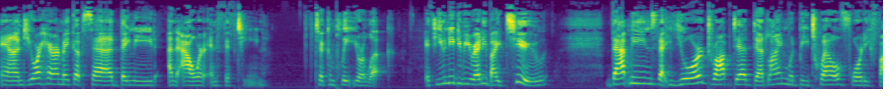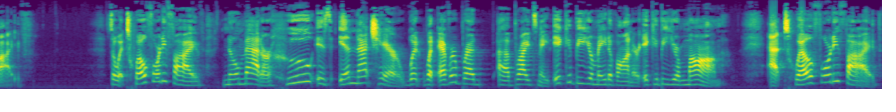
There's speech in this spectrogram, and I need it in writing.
and your hair and makeup said they need an hour and 15 to complete your look if you need to be ready by 2 that means that your drop dead deadline would be 1245 so at 1245, no matter who is in that chair, what, whatever bread, uh, bridesmaid, it could be your maid of honor. It could be your mom. At 1245,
